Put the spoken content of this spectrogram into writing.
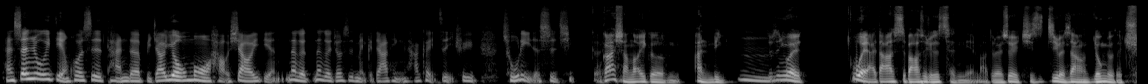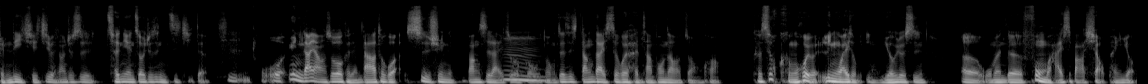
谈深入一点，或是谈的比较幽默好笑一点，那个那个就是每个家庭他可以自己去处理的事情。我刚才想到一个案例，嗯，就是因为未来大家十八岁就是成年嘛，对不对？所以其实基本上拥有的权利，其实基本上就是成年之后就是你自己的。是我因为你刚讲说，可能大家透过视讯的方式来做沟通，这是当代社会很常碰到的状况。可是可能会有另外一种隐忧，就是呃，我们的父母还是把小朋友。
